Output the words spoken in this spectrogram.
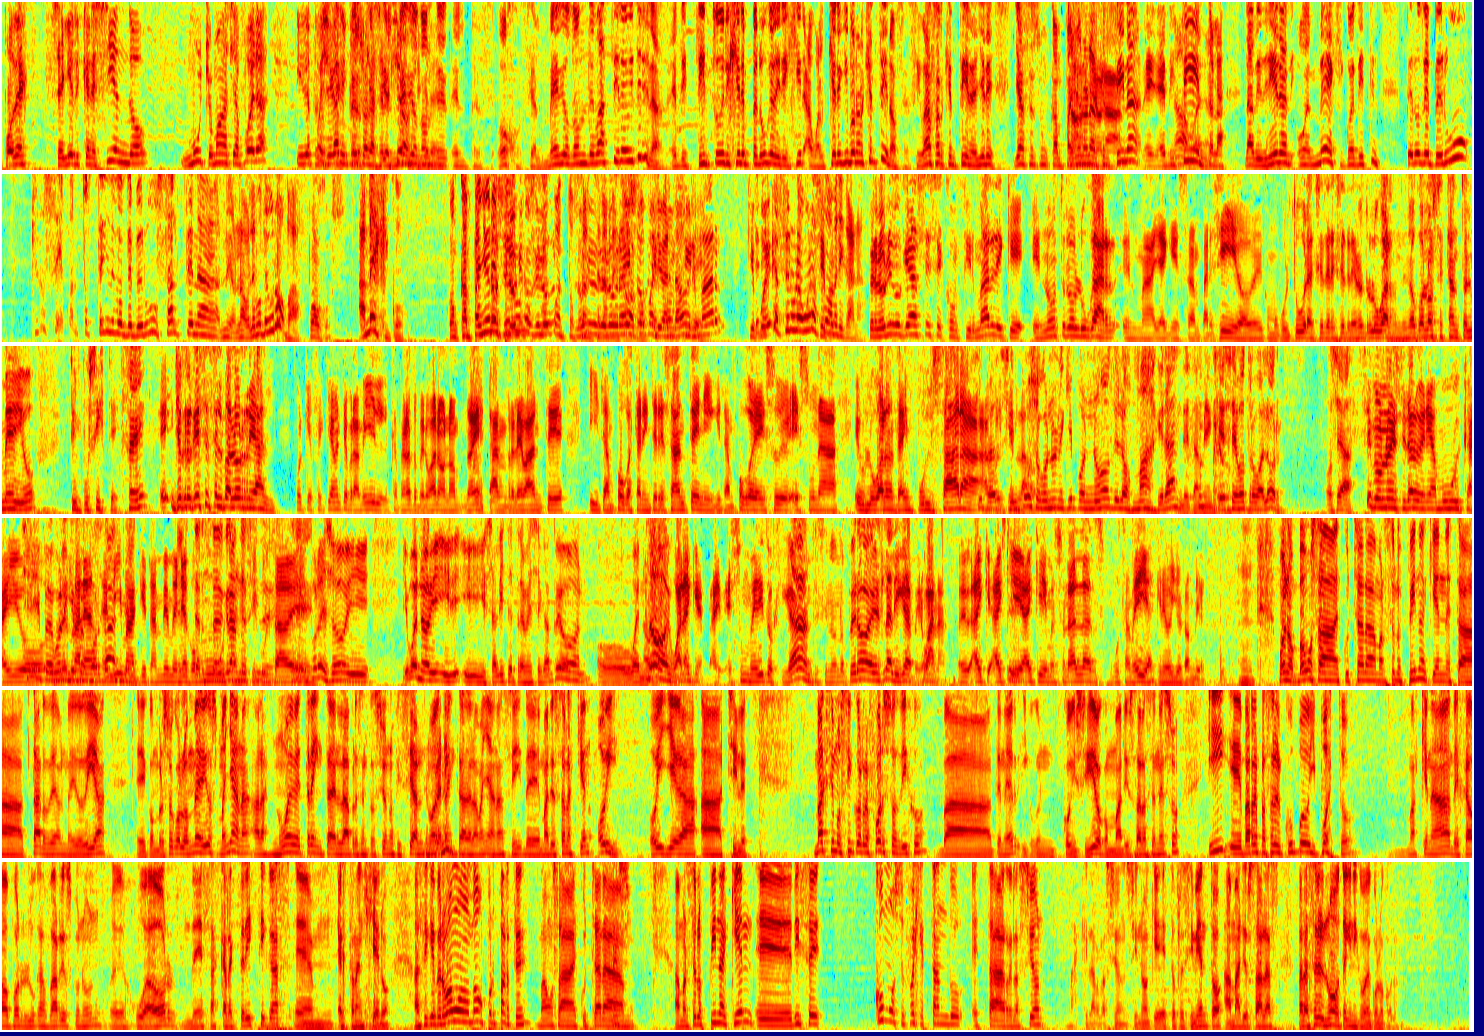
podés seguir creciendo mucho más hacia afuera y después Pero llegar sí, incluso a la que si el selección. medio si donde, el- pero si- ojo, si al medio donde vas tiene vitrina. Es distinto dirigir en Perú que dirigir a cualquier equipo en Argentina. O sea, si vas a Argentina y, eres- y haces un campañón No, en no, Argentina, es, es No, distinto. bueno. La, la vidriera, o en México, es distinto. Pero de Perú, yo no sé cuántos técnicos de Perú salten a. No, no hablemos de Europa, Pocos. a México. Con campañones No, lo Perú, único no que, sé lo- cuántos lo único salten que a logra México. eso es Libertadores. confirmar que Tenés puede que hacer una buena sudamericana. Pero lo único que haces es confirmar de que en otro lugar, en allá que sean parecidos, eh, como cultura, etcétera, etcétera, en otro lugar donde no conoces tanto el medio, te impusiste. Sí. Eh, yo creo que ese es el valor real, porque efectivamente para mí el campeonato peruano no, no es tan relevante y tampoco es tan interesante, ni que tampoco es, es, una, es un lugar donde te va a impulsar a, Sí, a pero se impuso lado. con un equipo no de los más grandes también, que ese es otro valor. O sea, Sí, pero un universitario venía muy caído. Sí, pero con un Alianza. Lima que también venía El con muchas grande, sí, dificultades. sí, por eso. Y, y bueno, y, y saliste tres veces campeón. O bueno. No, igual hay que, hay- es un mérito gigante, si no, no, pero es la liga peruana. Eh, hay, que, hay, que, hay que mencionarla en su justa medida, creo yo también. Mm. Bueno, vamos a escuchar a Marcelo Espina, quien esta tarde, al mediodía, eh, conversó con los medios. Mañana, a las 9.30 en la presentación oficial, 9.30 de la mañana, sí, de Mario Salas, quien hoy, hoy llega a Chile. Máximo cinco refuerzos, dijo, va a tener, y con- coincidió con Mario Salas en eso, y eh, va a reemplazar el cupo y puesto, más que nada dejado por Lucas Barrios con un eh, jugador de esas características eh, extranjero. Así que, pero vamos, vamos por parte, vamos a escuchar a, a Marcelo Espina, quien eh, dice cómo se fue gestando esta relación, más que la relación, sino que este ofrecimiento a Mario Salas para ser el nuevo técnico de Colo Colo.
